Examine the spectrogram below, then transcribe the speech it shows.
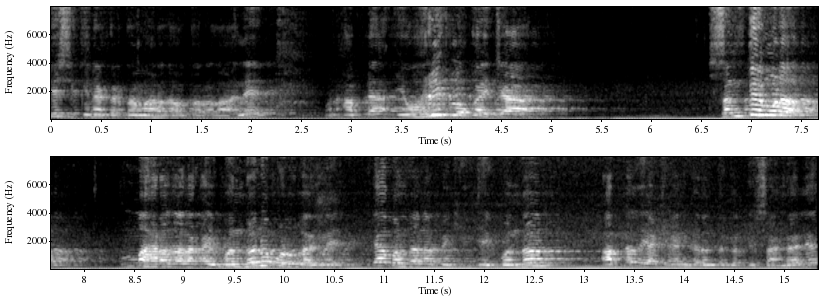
हे शिकण्याकरता महाराज अवताराला आले. पण आपल्या व्यवहारिक लोकांच्या संख्येमुळं महाराजाला काही बंधनं पडू लागले. त्या बंधनापैकी एक बंधन आपल्याला या ठिकाणी ग्रंथकर्ते सांगायले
